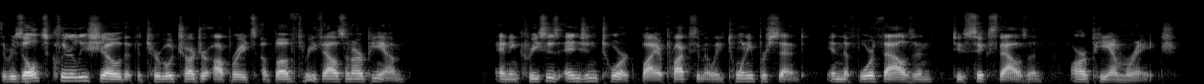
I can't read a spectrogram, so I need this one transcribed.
The results clearly show that the turbocharger operates above 3000 RPM and increases engine torque by approximately 20% in the 4000 to 6000 RPM range.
